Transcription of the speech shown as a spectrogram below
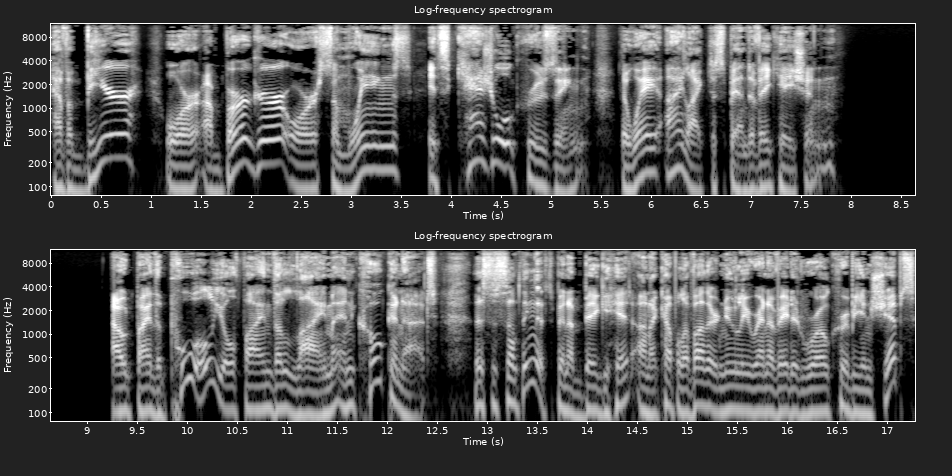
Have a beer or a burger or some wings. It's casual cruising, the way I like to spend a vacation. Out by the pool, you'll find the lime and coconut. This is something that's been a big hit on a couple of other newly renovated Royal Caribbean ships.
